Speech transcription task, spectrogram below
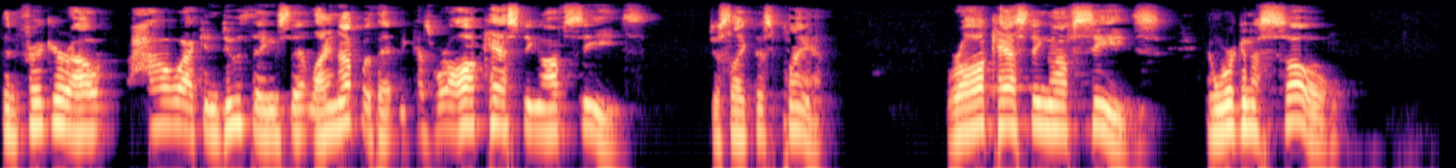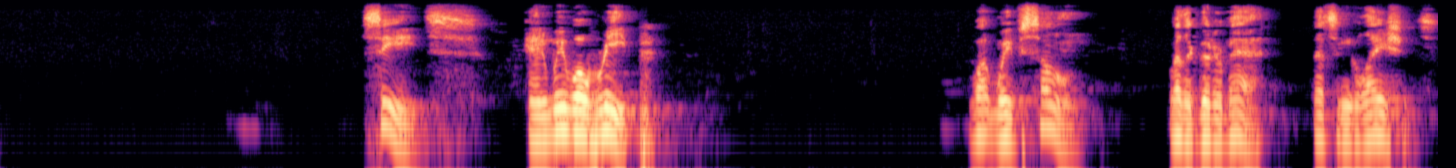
then figure out how I can do things that line up with that because we're all casting off seeds, just like this plant. We're all casting off seeds, and we're going to sow seeds, and we will reap what we've sown, whether good or bad. That's in Galatians.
